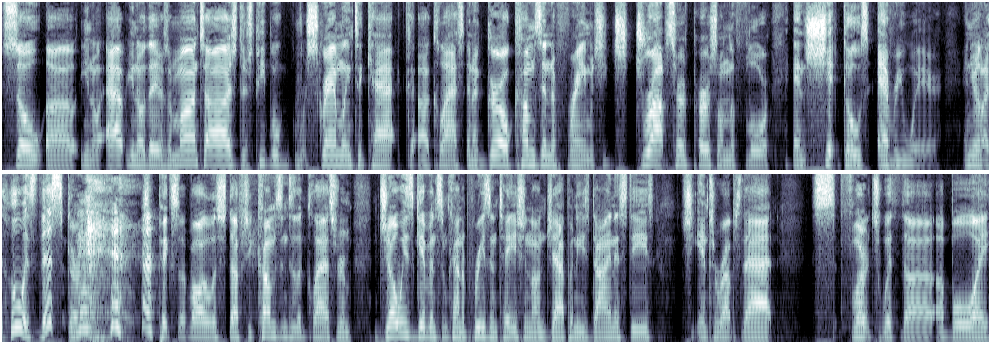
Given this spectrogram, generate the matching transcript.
So, uh, you know, at, you know, there's a montage. There's people scrambling to ca- uh, class, and a girl comes in the frame, and she just drops her purse on the floor, and shit goes everywhere. And you're like, who is this girl? she picks up all this stuff. She comes into the classroom. Joey's giving some kind of presentation on Japanese dynasties. She interrupts that, s- flirts with uh, a boy,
